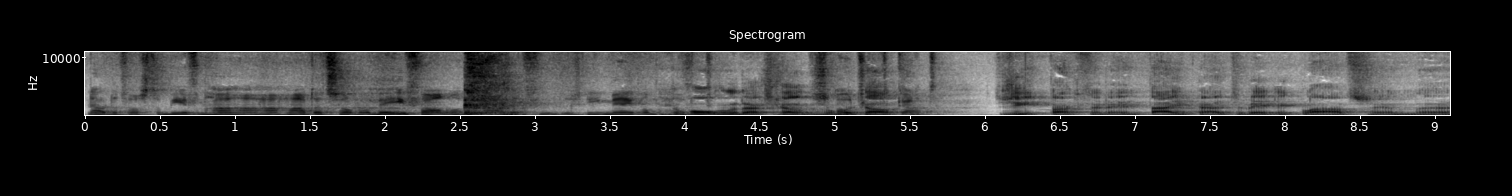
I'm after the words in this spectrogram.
Nou, dat was dan meer van ha, ha, ha, ha, dat zal wel meevallen. Nou, dat viel dus niet mee, want De volgende dag schoten ze op de kat. de kat. Dus ik pakte er een pijp uit de werkplaats en eh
